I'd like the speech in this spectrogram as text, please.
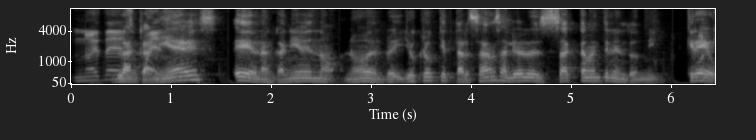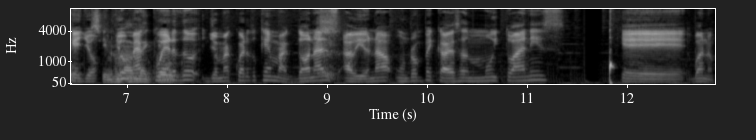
no es de Blancanieves. Eh, Blancanieves no, no. Yo creo que Tarzán salió exactamente en el 2000. Creo. Porque yo, yo me, acuerdo, yo me acuerdo que en McDonald's había una, un rompecabezas muy tuanis que, bueno,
